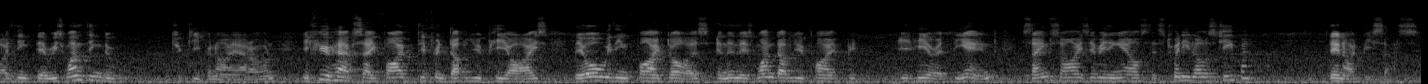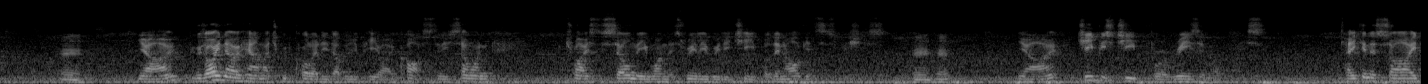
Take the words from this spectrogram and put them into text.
I think there is one thing to to keep an eye out on. If you have, say, five different WPIs, they're all within five dollars, and then there's one WPI here at the end, same size, everything else, that's twenty dollars cheaper. Then I'd be sus. Mm. You know, because I know how much good quality WPI costs, and if someone tries to sell me one that's really, really cheap, well, then I'll get suspicious. Mhm. You know, cheap is cheap for a reason always. Taking aside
